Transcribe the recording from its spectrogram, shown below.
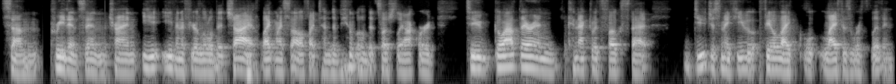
some credence in trying, e- even if you're a little bit shy, like myself, I tend to be a little bit socially awkward, to go out there and connect with folks that do just make you feel like life is worth living.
